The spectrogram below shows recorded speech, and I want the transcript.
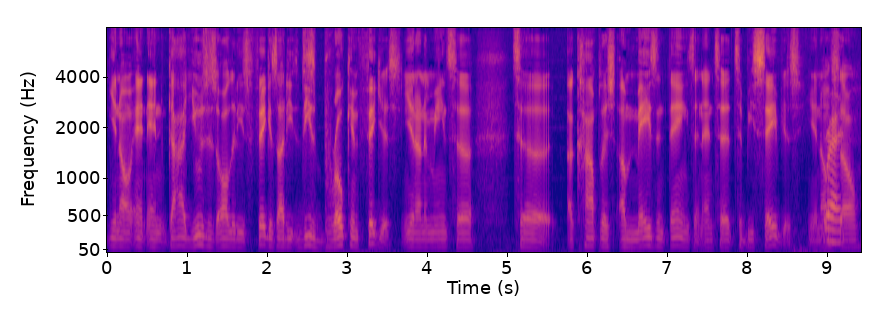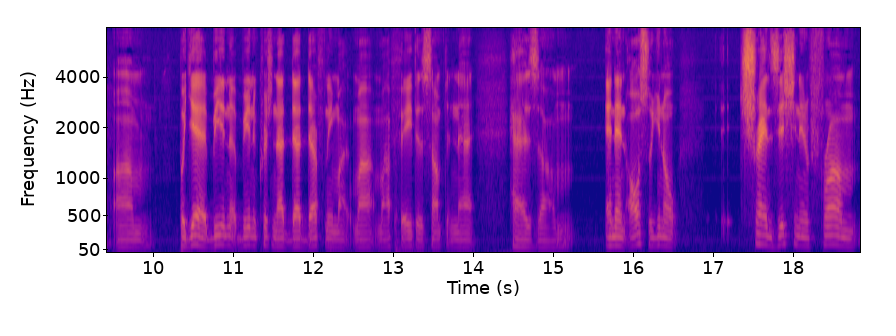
you know, and, and God uses all of these figures, all these these broken figures. You know what I mean to to accomplish amazing things and, and to, to be saviors. You know, Right. so um, but yeah, being a, being a Christian, that that definitely my, my my faith is something that has um, and then also you know transitioning from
